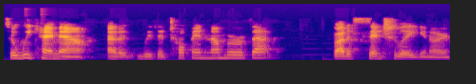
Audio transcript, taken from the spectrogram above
So we came out at it with a top end number of that, but essentially, you know,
